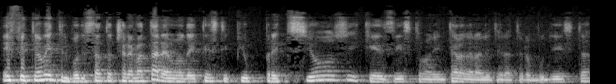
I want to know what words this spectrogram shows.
effettivamente il Bodhisattva Charyavatara è uno dei testi più preziosi che esistono all'interno della letteratura buddista,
